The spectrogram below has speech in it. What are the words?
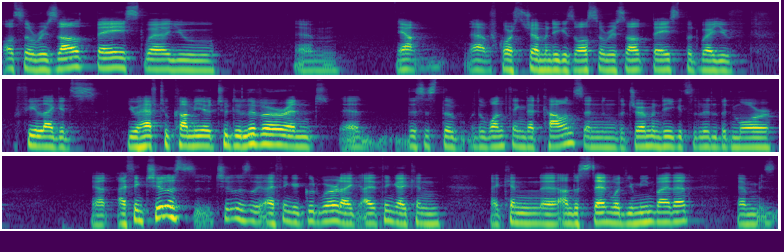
also result based, where you. Um, yeah, of course, German league is also result based, but where you feel like it's you have to come here to deliver, and uh, this is the the one thing that counts. And in the German league, it's a little bit more. Yeah, I think chill is chill is I think a good word. I I think I can I can uh, understand what you mean by that. Um, is,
